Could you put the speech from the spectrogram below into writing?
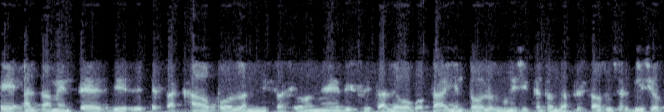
eh, altamente de- destacado por la Administración eh, Distrital de Bogotá y en todos los municipios donde ha prestado su servicio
